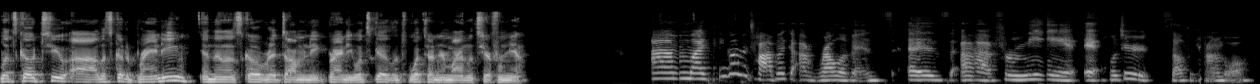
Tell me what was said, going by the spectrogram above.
let's go to uh let's go to brandy and then let's go over to dominique. Brandy what's good? Let's, what's on your mind? Let's hear from you. Um i think on the topic of relevance is uh for me it holds yourself accountable.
